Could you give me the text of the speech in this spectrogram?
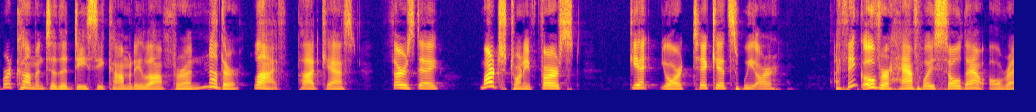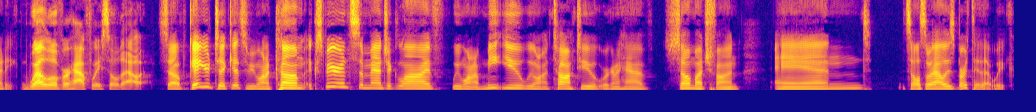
we're coming to the DC Comedy Loft for another live podcast Thursday, March 21st. Get your tickets. We are I think over halfway sold out already. Well over halfway sold out. So get your tickets if you want to come experience some magic live. We want to meet you. We want to talk to you. We're going to have so much fun. And it's also Ali's birthday that week.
